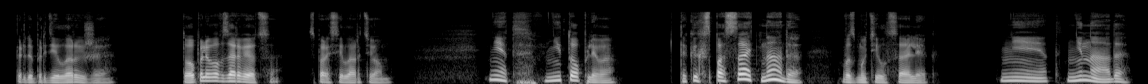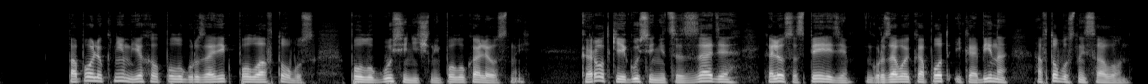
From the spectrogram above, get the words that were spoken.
— предупредила рыжая. «Топливо взорвется?» — спросил Артем. «Нет, не топливо». «Так их спасать надо», — возмутился Олег. «Нет, не надо». По полю к ним ехал полугрузовик-полуавтобус, полугусеничный, полуколесный. Короткие гусеницы сзади, колеса спереди, грузовой капот и кабина, автобусный салон.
